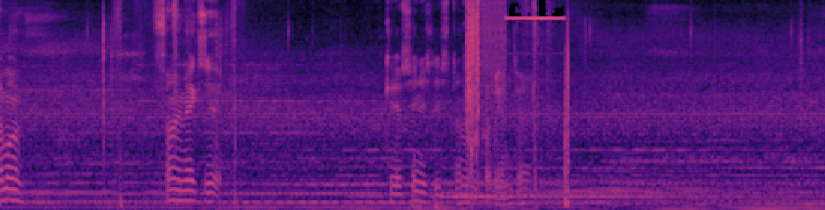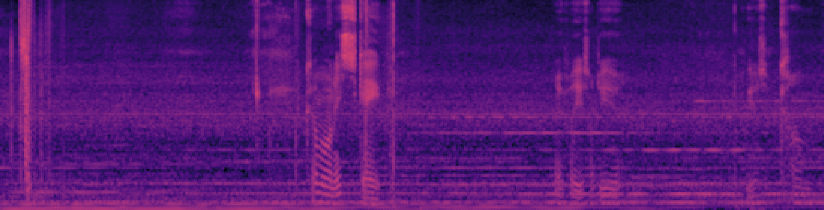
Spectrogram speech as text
Come on. Fine exit. Okay, as soon as this done, I'm probably gonna go. Come on, escape. Hopefully it's not you. he doesn't. Come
